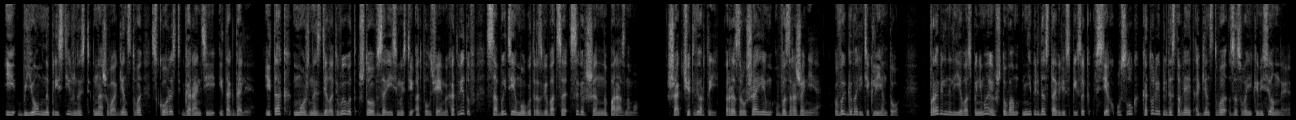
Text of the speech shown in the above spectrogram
и бьем на престижность нашего агентства, скорость, гарантии и так далее. Итак, можно сделать вывод, что в зависимости от получаемых ответов события могут развиваться совершенно по-разному. Шаг четвертый. Разрушаем возражение. Вы говорите клиенту Правильно ли я вас понимаю, что вам не предоставили список всех услуг, которые предоставляет агентство за свои комиссионные?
